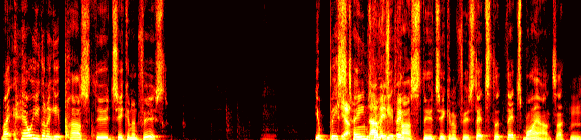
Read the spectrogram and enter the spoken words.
mate, how are you going to get past third, second, and first? Your best Yep. team's No, going to get plenty- past third, second, and first. That's the that's my answer. Hmm.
